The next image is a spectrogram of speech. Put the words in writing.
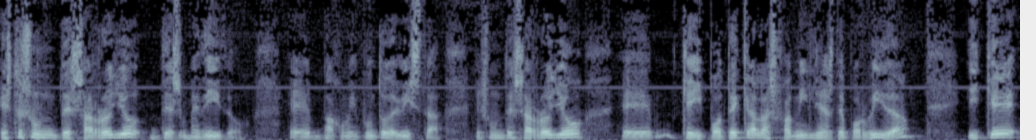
Esto es un desarrollo desmedido, eh, bajo mi punto de vista. Es un desarrollo eh, que hipoteca a las familias de por vida y que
